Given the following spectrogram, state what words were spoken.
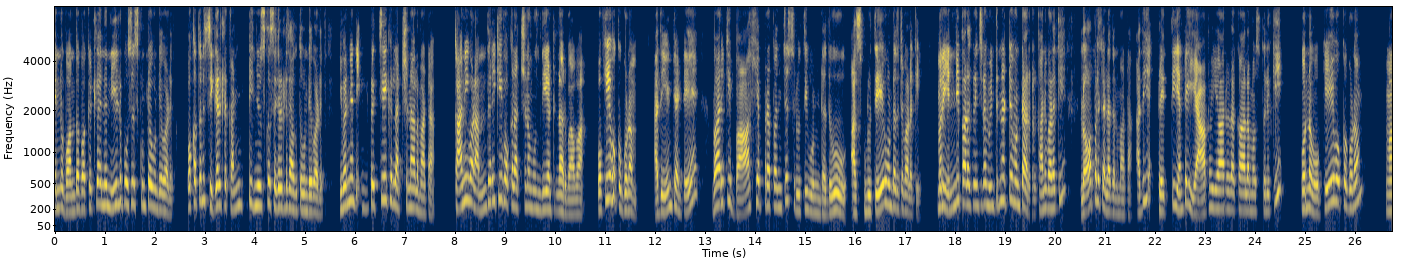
ఎన్ని వంద బకెట్లో ఎన్నో నీళ్ళు పోసేసుకుంటూ ఉండేవాడు ఒకతను సిగరెట్లు కంటిన్యూస్గా సిగరెట్లు తాగుతూ ఉండేవాడు. ఇవన్నీ అంటే ప్రత్యేక లక్షణాలు అన్నమాట కానీ వాళ్ళందరికీ ఒక లక్షణం ఉంది అంటున్నారు బావా. ఒకే ఒక గుణం. అదేంటంటే వారికి బాహ్య ప్రపంచ శృతి ఉండదు. ఆ స్మృతే ఉండదట వాళ్ళకి. మనం ఎన్ని పలకరించినా వింటున్నట్టే ఉంటారు. కానీ వాళ్ళకి లోపలికి వెళ్ళదనమాట అది ప్రతి అంటే యాభై ఆరు రకాల మస్తులకి ఉన్న ఒకే ఒక గుణం. ఆ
